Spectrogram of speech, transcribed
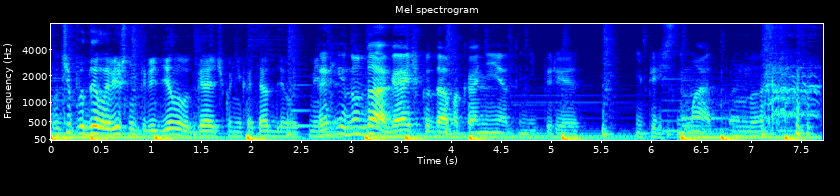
Ну, Чип и Дейла, видишь, не переделывают, гаечку не хотят делать. Так, ну да, гаечку, да, пока не это не пере не переснимают. поэтому- Да.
